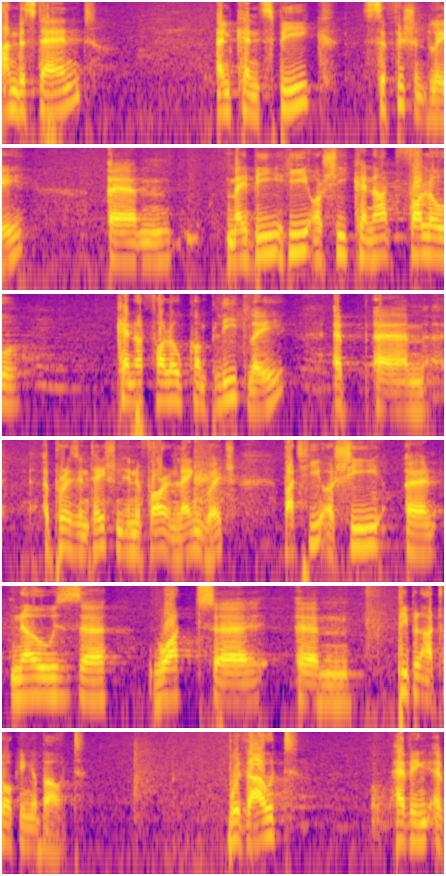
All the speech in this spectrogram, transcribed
understand and can speak sufficiently um, maybe he or she cannot follow cannot follow completely a, um, a presentation in a foreign language, but he or she uh, knows uh, what uh, um, people are talking about without having a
